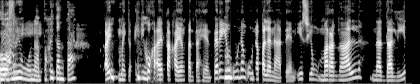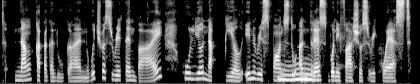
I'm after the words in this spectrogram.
oh, ano yung una? Pakikanta? Ay, my God, hindi ko kaayata kayang kantahin. Pero yung unang-una pala natin is yung Marangal na Dalit ng Katagalugan, which was written by Julio Nakpil in response mm. to Andres Bonifacio's request.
